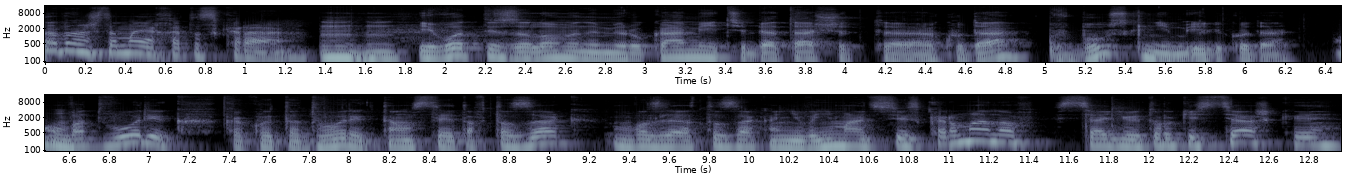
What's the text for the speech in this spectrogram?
Ну, потому что моя хата с краю. Угу. И вот ты с заломанными руками, тебя тащат э, куда? В бус к ним или куда? Во дворик, какой-то дворик, там стоит автозак. Возле автозака они вынимают все из карманов, стягивают руки стяжкой,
